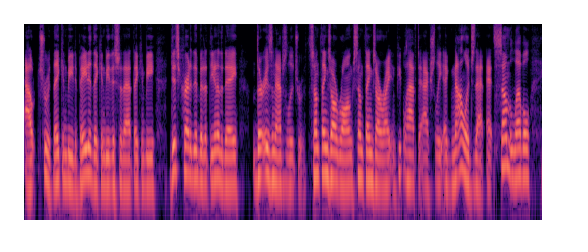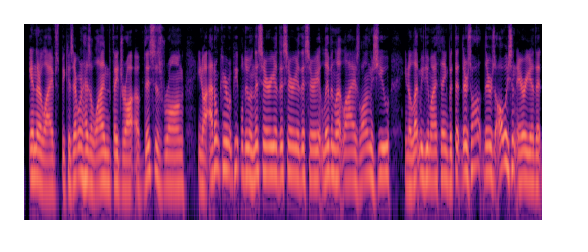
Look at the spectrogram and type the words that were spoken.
out truth. They can be debated, they can be this or that, they can be discredited, but at the end of the day, there is an absolute truth. Some things are wrong, some things are right, and people have to actually acknowledge that at some level in their lives because everyone has a line that they draw of this is wrong. You know, I don't care what people do in this area, this area, this area. Live and let lie as long as you, you know, let me do my thing. But th- there's all there's always an area that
